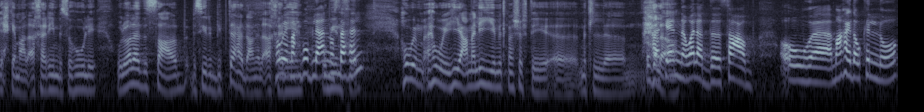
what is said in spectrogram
بيحكي مع الآخرين بسهولة. والولد الصعب بصير بيبتعد عن الآخرين هو محبوب لأنه سهل؟ هو هو هي عملية مثل ما شفتي آه، مثل حلقه إذا كان ولد صعب ومع هيدا وكله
